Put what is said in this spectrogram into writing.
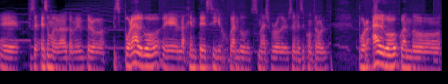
Eh, pues eso me agrada también, pero pues por algo eh, la gente sigue jugando Smash Brothers en ese control. Por algo cuando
